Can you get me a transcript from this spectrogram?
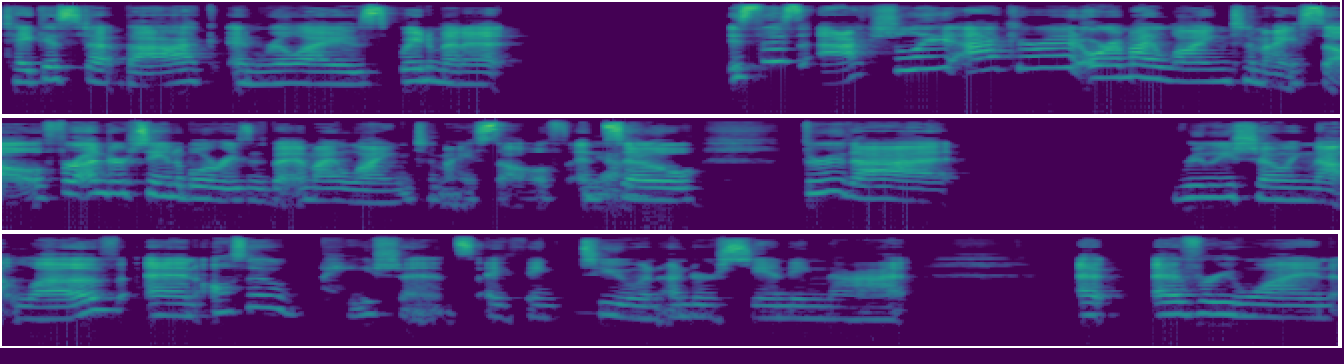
take a step back and realize, wait a minute, is this actually accurate or am I lying to myself for understandable reasons? But am I lying to myself? And yeah. so through that, really showing that love and also patience, I think, too, and understanding that everyone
